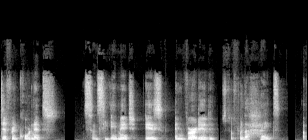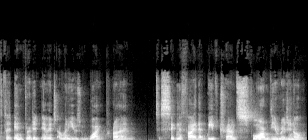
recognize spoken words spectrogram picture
different coordinates since the image is inverted. So for the height of the inverted image, I'm going to use y prime to signify that we've transformed the original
